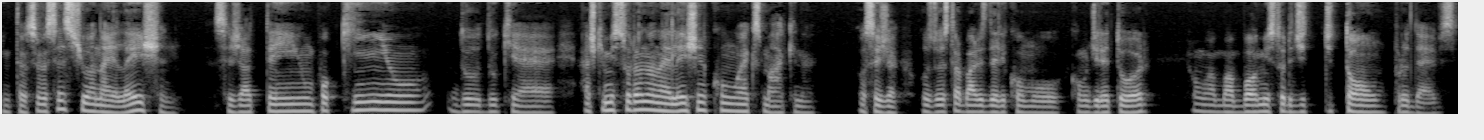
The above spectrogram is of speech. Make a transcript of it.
Então, se você assistiu Annihilation, você já tem um pouquinho do, do que é. Acho que misturando Annihilation com Ex Machina. Ou seja, os dois trabalhos dele como, como diretor, uma, uma boa mistura de, de tom pro Devs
